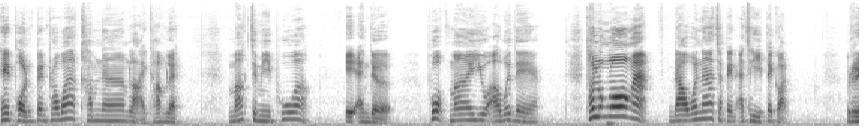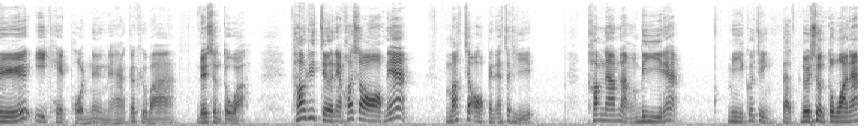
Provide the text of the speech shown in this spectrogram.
เหตุผลเป็นเพราะว่าคำนามหลายคำเลย มักจะมีพวก a and the พวก my you over there ถ้าโล่งๆอะเดาว่าน่าจะเป็น adjective ไปก่อน หรืออีกเหตุผลหนึ่งนะฮะก็คือว่าโดยส่วนตัว เท่าที่เจอในข้อสอบเนี่ยมักจะออกเป็น adjective คำนามหลัง b เนี่ยมีก็จริง แต่โดยส่วนตัวนะ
